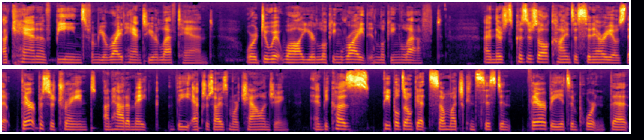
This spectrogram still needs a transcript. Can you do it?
a can of beans from your right hand to your left hand or do it while you're looking right and looking left. And there's because there's all kinds of scenarios that therapists are trained on how to make the exercise more challenging. And because people don't get so much consistent therapy, it's important that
